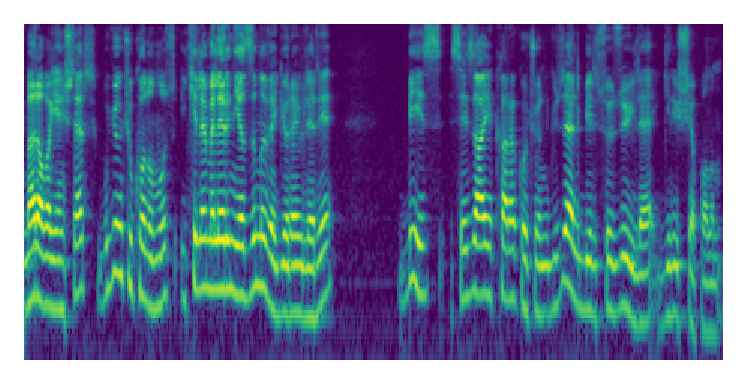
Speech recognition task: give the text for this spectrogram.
Merhaba gençler. Bugünkü konumuz ikilemelerin yazımı ve görevleri. Biz Sezai Karakoç'un güzel bir sözüyle giriş yapalım.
